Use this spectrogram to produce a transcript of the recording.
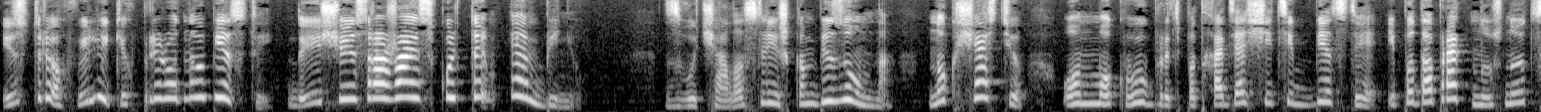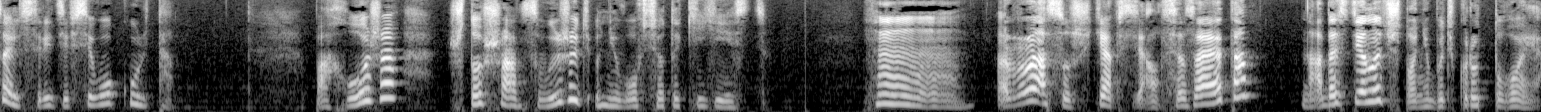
из трех великих природных бедствий, да еще и сражаясь с культом Эмбеню. Звучало слишком безумно, но, к счастью, он мог выбрать подходящий тип бедствия и подобрать нужную цель среди всего культа. Похоже, что шанс выжить у него все-таки есть. Хм, раз уж я взялся за это, надо сделать что-нибудь крутое.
